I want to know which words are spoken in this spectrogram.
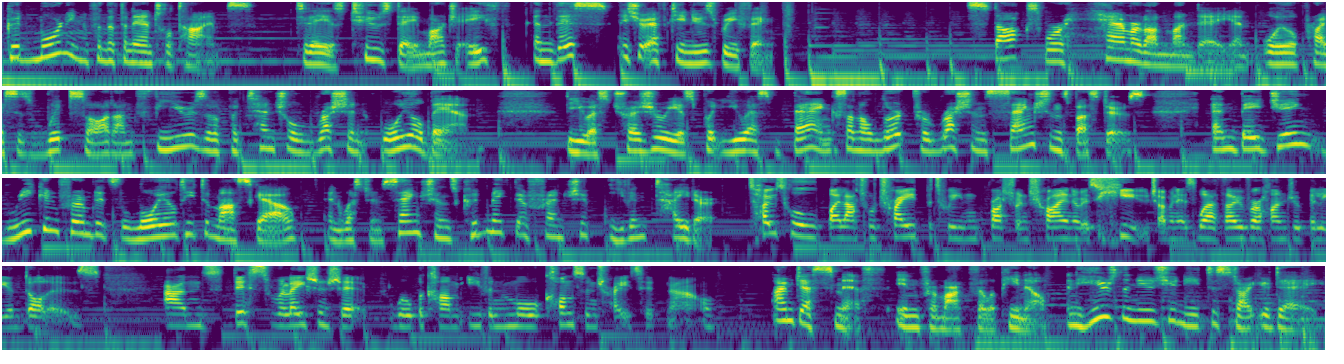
Good morning from the Financial Times. Today is Tuesday, March 8th, and this is your FT News Briefing. Stocks were hammered on Monday, and oil prices whipsawed on fears of a potential Russian oil ban. The U.S. Treasury has put U.S. banks on alert for Russian sanctions busters, and Beijing reconfirmed its loyalty to Moscow, and Western sanctions could make their friendship even tighter total bilateral trade between Russia and China is huge. I mean, it's worth over $100 billion. And this relationship will become even more concentrated now. I'm Jess Smith, in for Marc Filippino, and here's the news you need to start your day.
